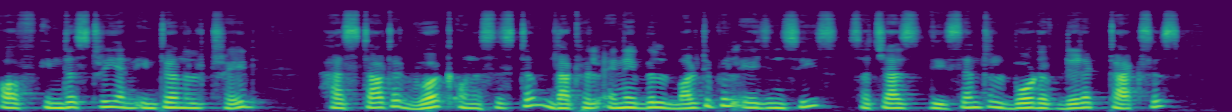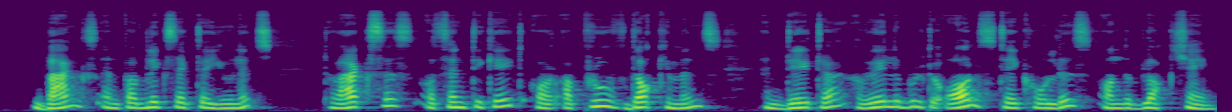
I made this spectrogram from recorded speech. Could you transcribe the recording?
of Industry and Internal Trade has started work on a system that will enable multiple agencies, such as the Central Board of Direct Taxes, banks, and public sector units to access, authenticate, or approve documents and data available to all stakeholders on the blockchain.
